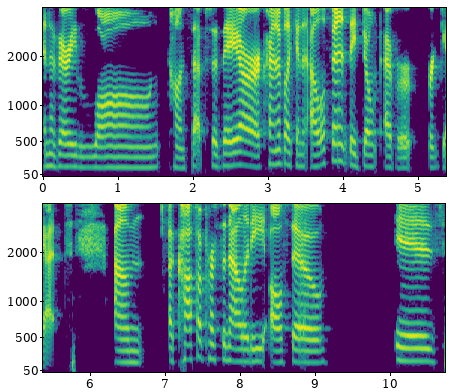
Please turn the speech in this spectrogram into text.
in a very long concept. So they are kind of like an elephant, they don't ever forget. Um, a Kapha personality also is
